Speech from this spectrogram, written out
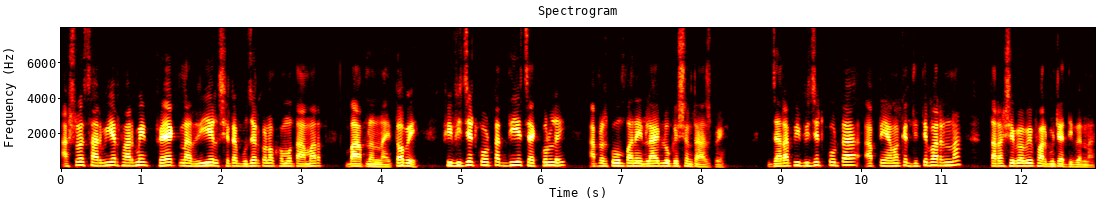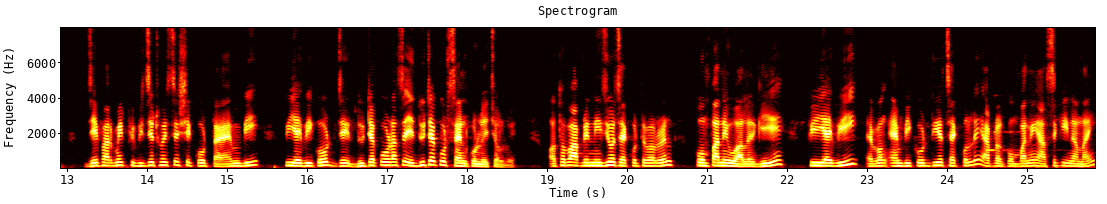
আসলে সার্বিয়ার ফার্মিট ফেক না রিয়েল সেটা বোঝার কোনো ক্ষমতা আমার বা আপনার নাই। তবে পিভিজেড কোডটা দিয়ে চেক করলেই আপনার কোম্পানির লাইভ লোকেশনটা আসবে। যারা পিপিজেড কোডটা আপনি আমাকে দিতে পারেন না, তারা সেভাবে পারমিটটা দিবেন না। যে পারমিট পিপিজেড হয়েছে, সেই কোডটা এমবি, পিআইবি কোড, যে দুইটা কোড আছে, এই দুইটা কোড সেন্ড করলেই চলবে। অথবা আপনি নিজেও চেক করতে পারবেন, কোম্পানি ওয়ালে গিয়ে পিআইবি এবং এমবি কোড দিয়ে চেক করলে আপনার কোম্পানি আছে কি না নাই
